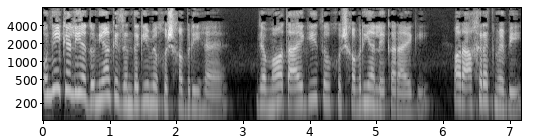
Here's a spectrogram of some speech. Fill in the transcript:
انہیں کے لیے دنیا کی زندگی میں خوشخبری ہے۔ جب موت آئے گی تو خوشخبریاں لے کر آئے گی۔ اور آخرت میں بھی۔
